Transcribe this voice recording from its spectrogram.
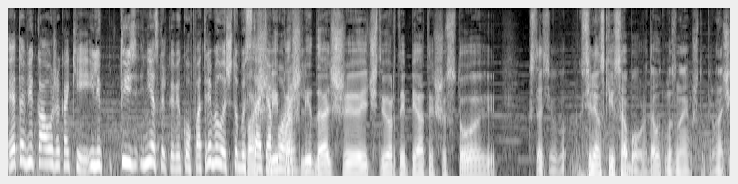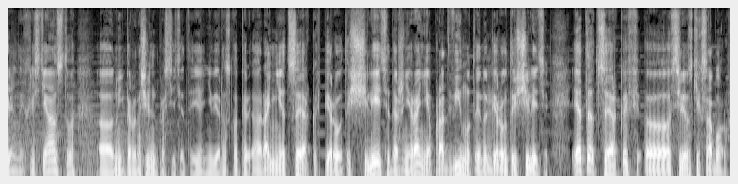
Это века уже какие? Или ты несколько веков потребовалось, чтобы стать пошли, опорой? пошли дальше, четвертый, пятый, шестой. Кстати, Вселенские соборы, да, вот мы знаем, что первоначальное христианство, э, ну не первоначальное, простите, это я неверно сказал, пер- ранняя церковь первого тысячелетия, даже не ранняя, а продвинутая, но первого тысячелетия, это церковь э, Вселенских соборов.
